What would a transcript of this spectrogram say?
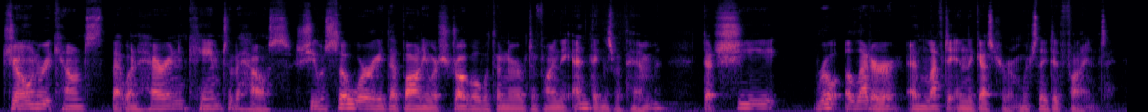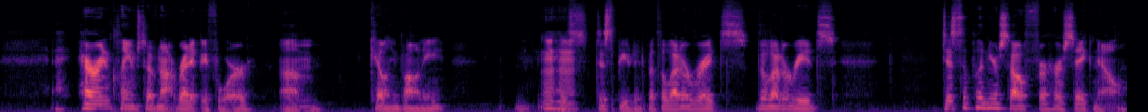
Joan recounts that when Herrin came to the house, she was so worried that Bonnie would struggle with the nerve to finally end things with him that she wrote a letter and left it in the guest room, which they did find. Herrin claims to have not read it before um, killing Bonnie, it's disputed, but the letter writes the letter reads Discipline yourself for her sake now.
